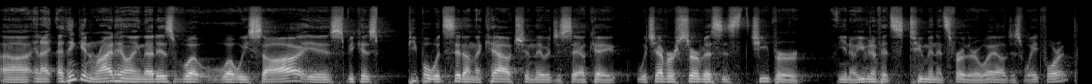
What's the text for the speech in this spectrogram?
Uh, and I, I think in ride hailing, that is what what we saw is because people would sit on the couch and they would just say, okay, whichever service is cheaper you know, even if it's two minutes further away, I'll just wait for it.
